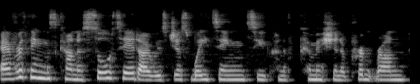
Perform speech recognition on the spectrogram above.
Everything was kind of sorted. I was just waiting to kind of commission a print run.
